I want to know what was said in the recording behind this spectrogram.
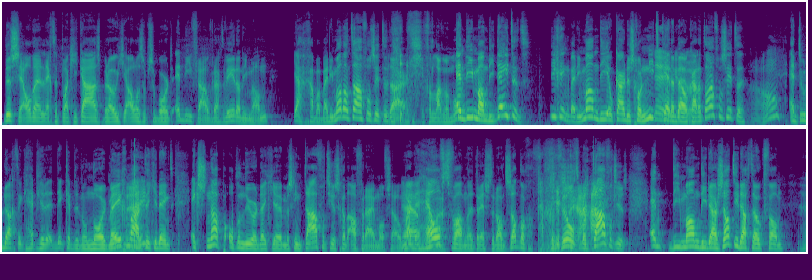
Dus zelden legt een plakje kaas, broodje, alles op zijn bord. En die vrouw vraagt weer aan die man, ja, ga maar bij die man aan tafel zitten daar. Het is even lange mond. en die man die deed het. Die ging bij die man die elkaar dus gewoon niet kennen bij elkaar aan tafel zitten. Oh. En toen dacht ik, heb je, ik heb dit nog nooit meegemaakt. Nee? Dat je denkt, ik snap op een duur dat je misschien tafeltjes gaat afruimen of zo. Ja, maar de helft van het restaurant zat nog gevuld met tafeltjes. En die man die daar zat, die dacht ook van, Huh?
